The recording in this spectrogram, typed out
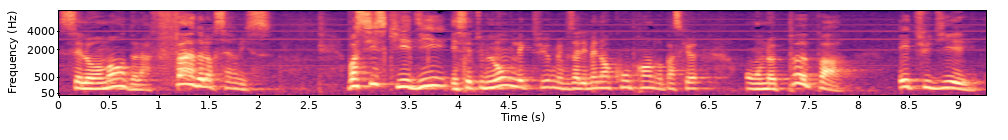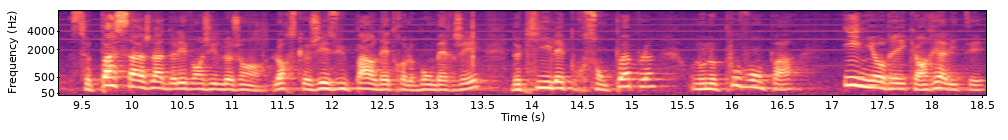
C'est le moment de la fin de leur service. Voici ce qui est dit, et c'est une longue lecture, mais vous allez maintenant comprendre parce que on ne peut pas étudier ce passage-là de l'évangile de Jean, lorsque Jésus parle d'être le bon berger, de qui il est pour son peuple, nous ne pouvons pas ignorer qu'en réalité,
